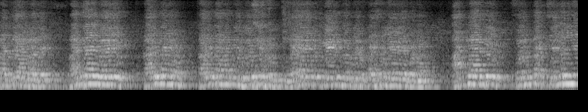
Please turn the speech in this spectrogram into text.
పంచాయతీ వాళ్ళే. పంచాయతీ వెళ్ళి కవితను కవితను మీరు చూసారు వేరే గేట్లు దొరికారు పైసలు లేకుండా అట్లాంటి సొంత చెల్లెల్ని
